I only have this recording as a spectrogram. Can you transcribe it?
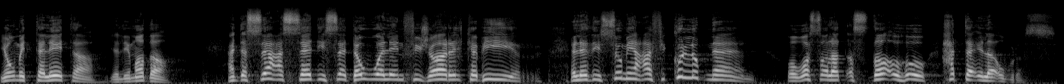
يوم الثلاثاء يلي مضى عند الساعة السادسة دول الانفجار الكبير الذي سمع في كل لبنان ووصلت أصداؤه حتى إلى أبرص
